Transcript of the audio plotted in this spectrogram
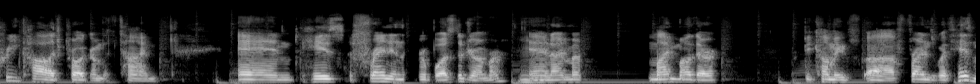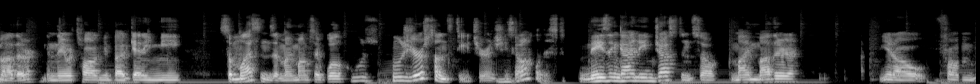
pre college program at the time. and his friend in the group was the drummer. Mhm. And I remember my mother becoming uh, friends with his mother, and they were talking about getting me some lessons. And my mom's like, "Well, who's who's your son's teacher?" And she said, "Oh, this amazing guy named Justin." So my mother, you know, from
